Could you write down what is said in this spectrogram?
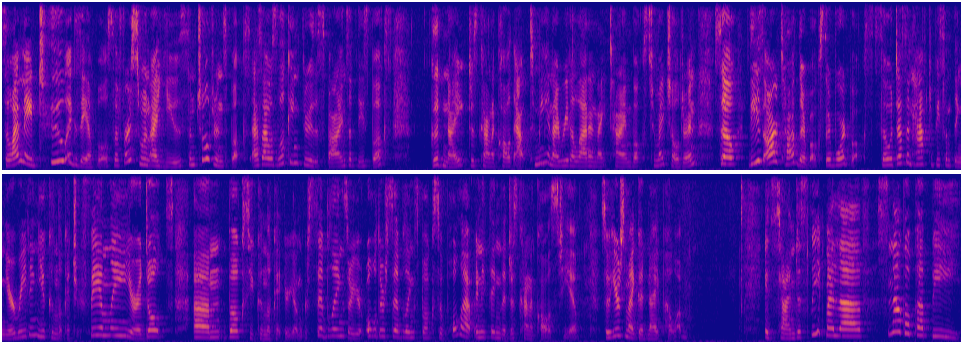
So I made two examples. The first one I used some children's books. As I was looking through the spines of these books, Good Night just kind of called out to me, and I read a lot of nighttime books to my children. So these are toddler books, they're board books. So it doesn't have to be something you're reading. You can look at your family, your adults' um, books, you can look at your younger siblings or your older siblings' books. So pull out anything that just kind of calls to you. So here's my Good Night poem. It's time to sleep, my love. Snuggle, puppy.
